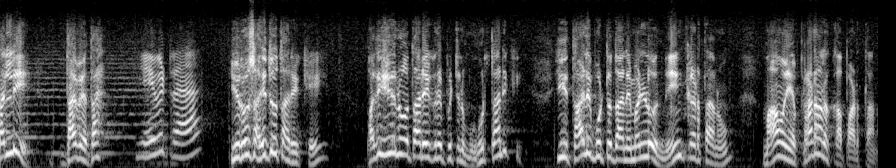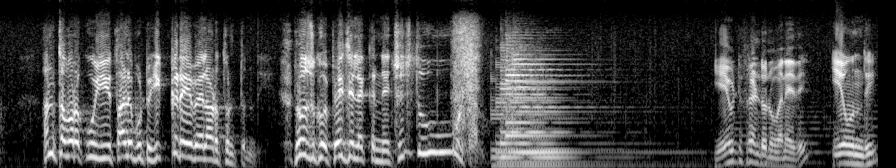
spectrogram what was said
తల్లి దావేదా? ఏమిట్రా? ఈ రోజు ఐదో తారీఖే. పదిహేనో తారీఖున పెట్టిన ముహూర్తానికి ఈ తాళిబుట్టు దాని మెళ్ళో నేను కడతాను మామయ్య ప్రాణాలు కాపాడతాను. అంతవరకు ఈ తాళిబుట్టు ఇక్కడే వేలాడుతుంటుంది. రోజుకో పేజీ లెక్క నేను చూస్తూ ఉంటాను. ఏమిటి ఫ్రెండ్ నువ్వు అనేది ఏముంది?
